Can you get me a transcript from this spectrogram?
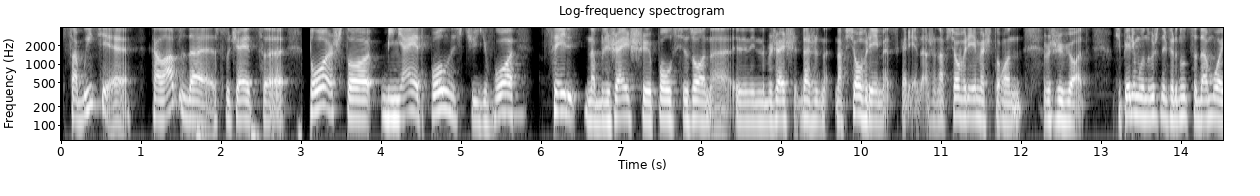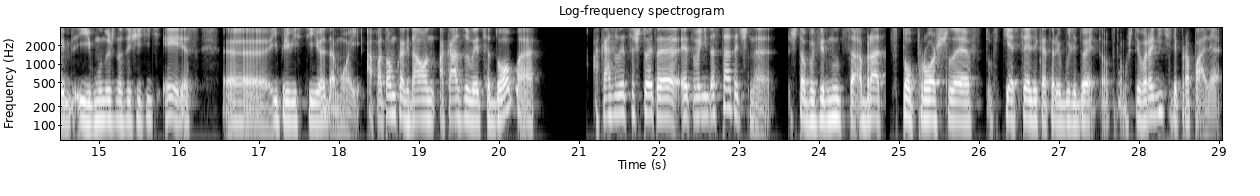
Событие, коллапс, да, случается то, что меняет полностью его цель на ближайшие полсезона, на ближайшие, даже на, на все время, скорее даже, на все время, что он живет. Теперь ему нужно вернуться домой, и ему нужно защитить Эрис э, и привести ее домой. А потом, когда он оказывается дома, Оказывается, что это, этого недостаточно, чтобы вернуться обратно в то прошлое, в, в те цели, которые были до этого, потому что его родители пропали.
